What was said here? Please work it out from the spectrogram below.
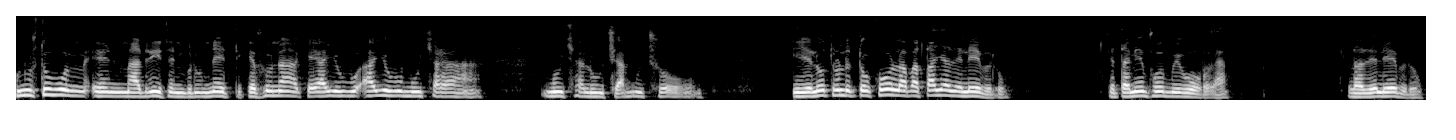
Uno estuvo en, Madrid, en Brunete, que fue una, que ahí hubo, hubo mucha, mucha lucha, mucho... Y el otro le tocó la batalla del Ebro, que también fue muy gorda, la del Ebro.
